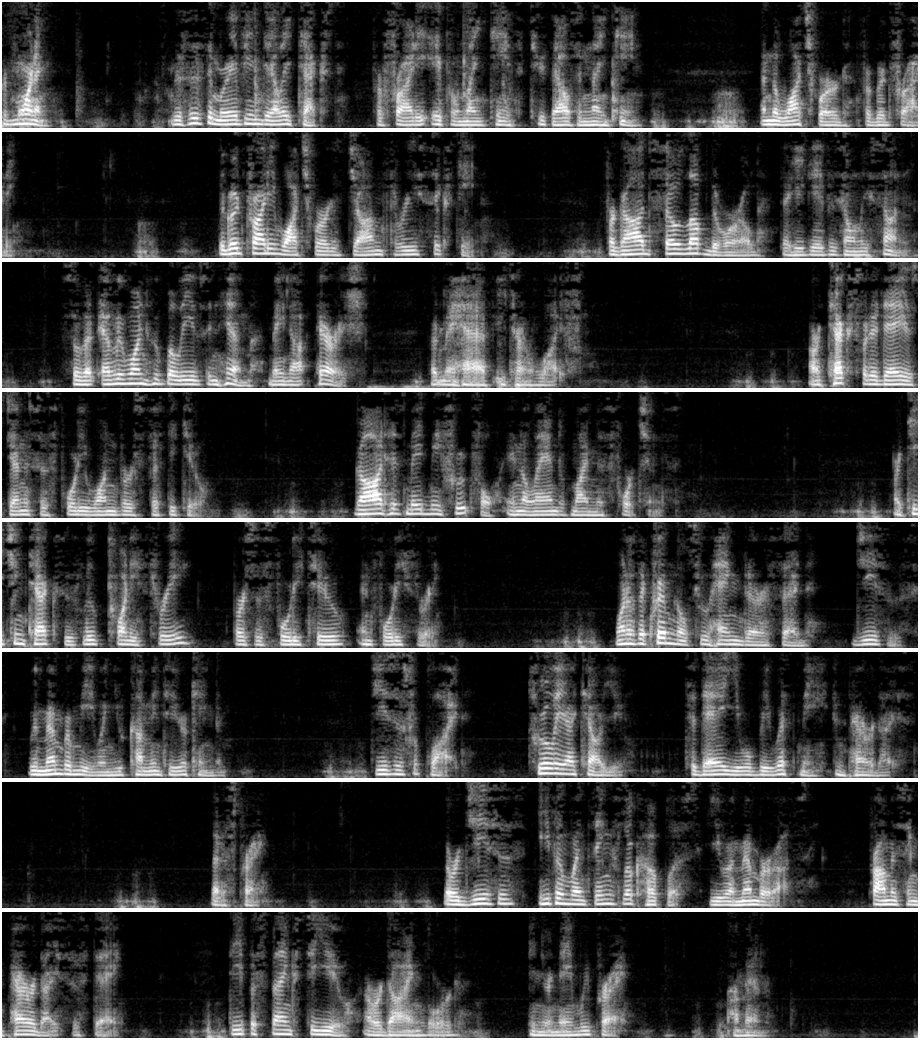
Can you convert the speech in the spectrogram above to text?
Good morning. This is the Moravian Daily Text for Friday, April 19th, 2019, and the watchword for Good Friday. The Good Friday watchword is John 3:16. For God so loved the world that he gave his only son, so that everyone who believes in him may not perish, but may have eternal life. Our text for today is Genesis 41 verse 52. God has made me fruitful in the land of my misfortunes. Our teaching text is Luke 23, verses 42 and 43. One of the criminals who hanged there said, Jesus, remember me when you come into your kingdom. Jesus replied, Truly I tell you, today you will be with me in paradise. Let us pray. Lord Jesus, even when things look hopeless, you remember us, promising paradise this day. Deepest thanks to you, our dying Lord. In your name we pray. Amen.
